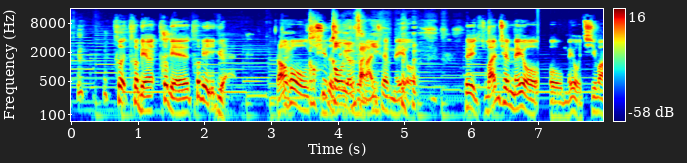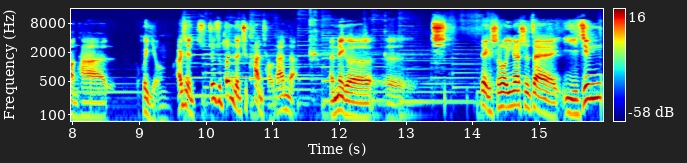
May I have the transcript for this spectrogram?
特特别特别特别远，然后去的时候完全没有，对，完全没有没有期望他。会赢，而且就是奔着去看乔丹的，呃，那个呃，那个时候应该是在已经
